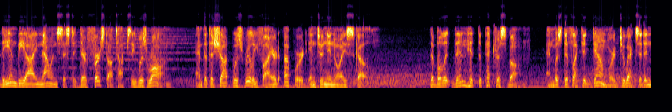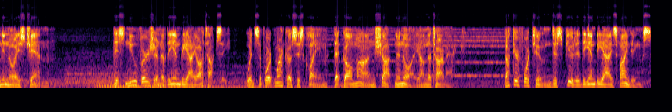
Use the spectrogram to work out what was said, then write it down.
The NBI now insisted their first autopsy was wrong and that the shot was really fired upward into Ninoy's skull. The bullet then hit the petrous bone and was deflected downward to exit in Ninoy's chin. This new version of the NBI autopsy would support Marcos's claim that Galman shot Ninoy on the tarmac. Dr. Fortun disputed the NBI's findings.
